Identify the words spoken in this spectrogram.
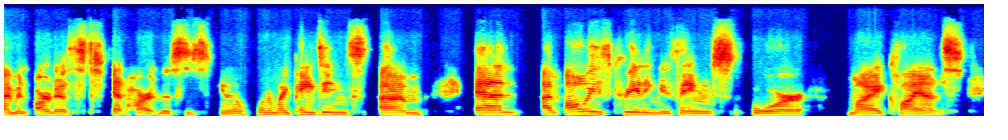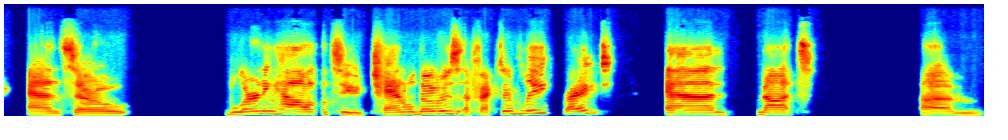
I'm an artist at heart. This is, you know, one of my paintings. Um, and I'm always creating new things for my clients. And so learning how to channel those effectively, right? And not um,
